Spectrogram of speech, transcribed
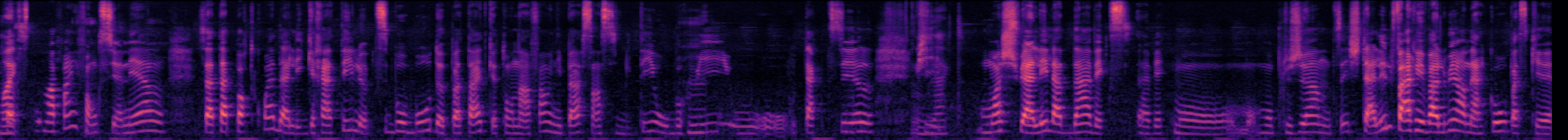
Parce que ton enfant est fonctionnel, ça t'apporte quoi d'aller gratter le petit bobo de peut-être que ton enfant a une hypersensibilité au bruit mm. ou au tactile? Puis moi, je suis allée là-dedans avec, avec mon, mon, plus jeune. Je suis allée le faire évaluer en ergo parce que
